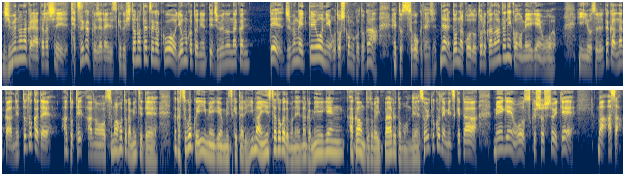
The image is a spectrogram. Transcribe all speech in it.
自分の中で新しい哲学じゃないですけど、人の哲学を読むことによって自分の中にで自分が言ったように落とし込むことが、えっと、すごく大事。でどんな行動を取るかの後にこの名言を引用する。だからなんかネットとかであとてあのスマホとか見ててなんかすごくいい名言を見つけたり今インスタとかでもねなんか名言アカウントとかいっぱいあると思うんでそういうとこで見つけた名言をスクショしといてまあ朝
